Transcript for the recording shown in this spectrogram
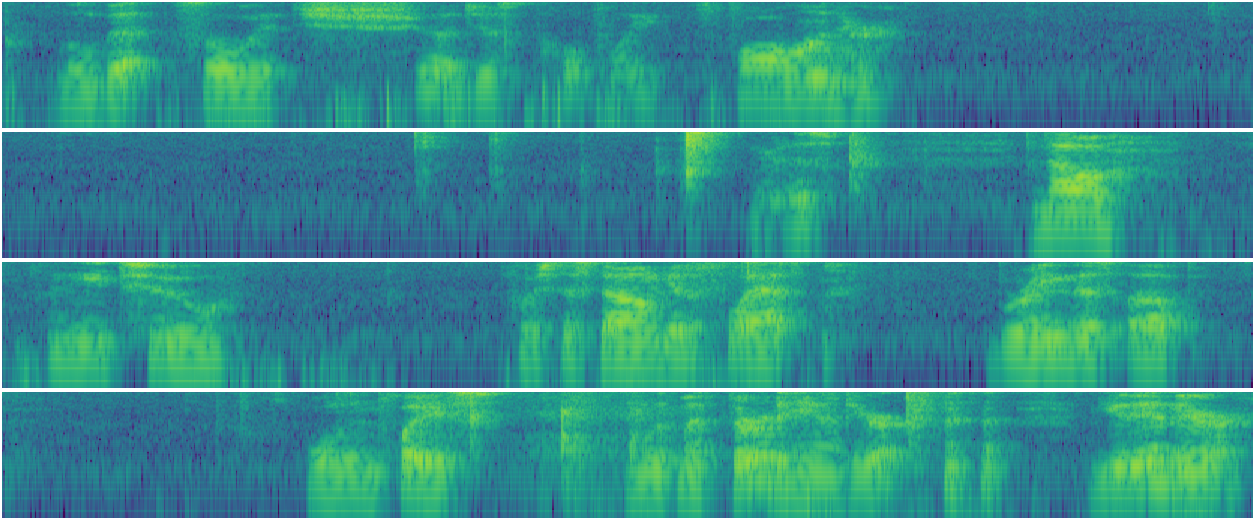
A little bit so it should just hopefully fall on there. There it is. Now I need to push this down, get it flat, bring this up, hold it in place, and with my third hand here, get in there,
